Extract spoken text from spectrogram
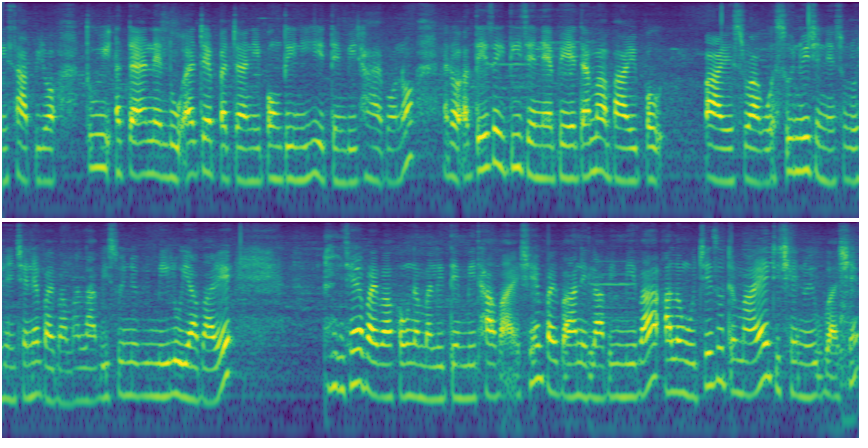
နေစပြီးတော့သူ့အတန်းနဲ့လိုအပ်တဲ့ pattern တွေပုံတင်ကြီးတွေတင်ပေးထားရပေါ့နော်အဲ့တော့အသေးစိတ်တည်ခြင်းနဲ့ဘယ်အတန်းမှာဘာတွေပုတ်ပါတယ်ဆိုတာကိုဆွေးနွေးခြင်းနဲ့ဆိုလို့ရှိရင် channel Viber မှာလာပြီးဆွေးနွေးပြီးမေးလို့ရပါတယ် ချဲ Viber ဖုန်းနံပါတ်လေးတင်ပေးထားပါတယ်ရှင် Viber ကနေလာပြီးမေးပါအားလုံးကိုကျေးဇူးတင်ပါတယ်ဒီချိန်တွေဥပါရှင်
